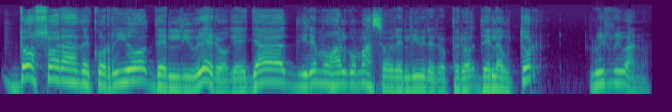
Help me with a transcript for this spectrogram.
dos horas de corrido del librero, que ya diremos algo más sobre el librero, pero del autor, Luis Ribano.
